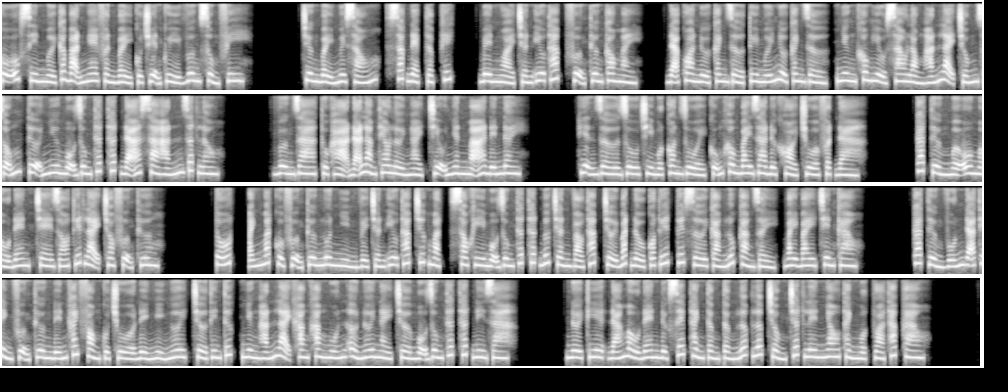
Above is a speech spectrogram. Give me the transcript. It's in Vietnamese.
Cô Úc xin mời các bạn nghe phần 7 của truyện Quỷ Vương Sủng Phi. chương 76, sắc đẹp tập kích. Bên ngoài trần yêu tháp phượng thương cao mày. Đã qua nửa canh giờ tuy mới nửa canh giờ, nhưng không hiểu sao lòng hắn lại trống rỗng tựa như mộ dung thất thất đã xa hắn rất lâu. Vương gia thuộc hạ đã làm theo lời ngài triệu nhân mã đến đây. Hiện giờ dù chỉ một con ruồi cũng không bay ra được khỏi chùa Phật Đà. Cát tường mở ô màu đen che gió tuyết lại cho phượng thương. Tốt, ánh mắt của phượng thương luôn nhìn về trần yêu tháp trước mặt, sau khi mộ dung thất thất bước chân vào tháp trời bắt đầu có tuyết, tuyết rơi càng lúc càng dày, bay bay trên cao. Cát tường vốn đã thỉnh phượng thương đến khách phòng của chùa để nghỉ ngơi, chờ tin tức, nhưng hắn lại khăng khăng muốn ở nơi này chờ mộ dung thất thất đi ra. Nơi kia đá màu đen được xếp thành tầng tầng lớp lớp chồng chất lên nhau thành một tòa tháp cao.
